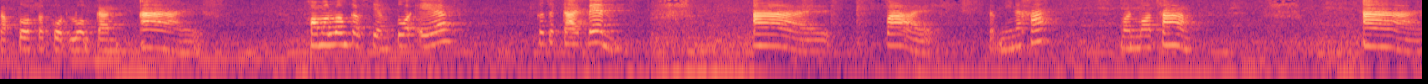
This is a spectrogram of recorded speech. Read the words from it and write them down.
กับตัวสะกดรวมกัน I พอมารวมกับเสียงตัว F ก็จะกลายเป็น I five แบบนี้นะคะ one more time I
